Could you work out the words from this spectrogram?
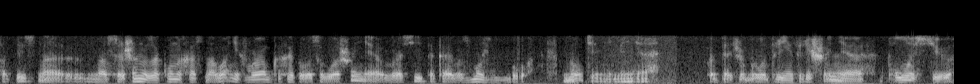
соответственно, на совершенно законных основаниях в рамках этого соглашения в России такая возможность была. Но, тем не менее, опять же, было принято решение полностью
